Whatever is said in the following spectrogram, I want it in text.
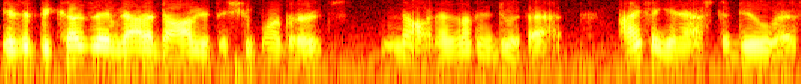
is it because they've got a dog that they shoot more birds? No, it has nothing to do with that. I think it has to do with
